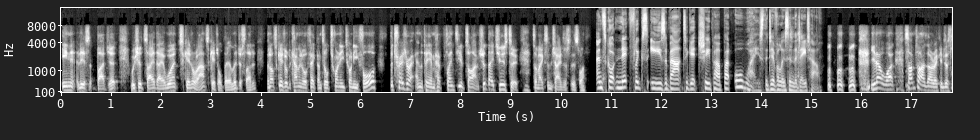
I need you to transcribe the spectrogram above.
in this budget. We should say they weren't scheduled, aren't scheduled. They're legislated. They're not scheduled to come into effect until 2024. The Treasurer and the PM have plenty of time, should they choose to, to make some changes to this one. And Scott, Netflix is about about to get cheaper, but always the devil is in the detail. you know what? Sometimes I reckon just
